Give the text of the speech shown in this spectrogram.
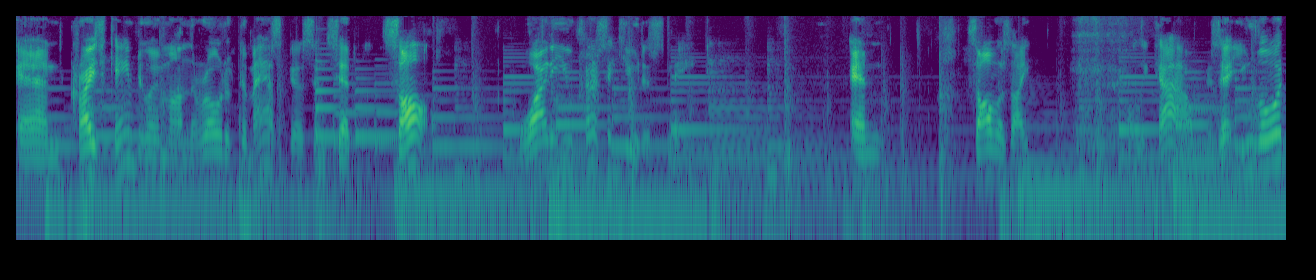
and Christ came to him on the road of Damascus and said, "Saul, why do you persecute me?" And Saul was like, Holy cow, is that you, Lord?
